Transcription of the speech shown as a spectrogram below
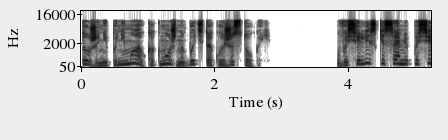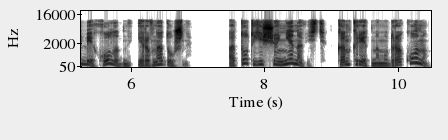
тоже не понимаю, как можно быть такой жестокой. Василиски сами по себе холодны и равнодушны. А тут еще ненависть к конкретному дракону,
